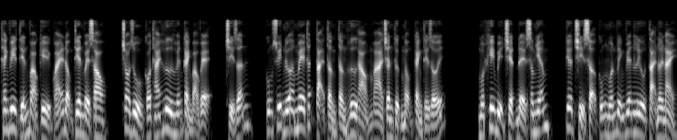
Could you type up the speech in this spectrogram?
thanh vi tiến vào kỳ quái động tiên về sau, cho dù có thái hư huyễn cảnh bảo vệ, chỉ dẫn, cũng suýt nữa mê thất tại tầng tầng hư hảo mà chân thực mộng cảnh thế giới. Một khi bị triệt để xâm nhiễm, kia chỉ sợ cũng muốn vĩnh viễn lưu tại nơi này.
